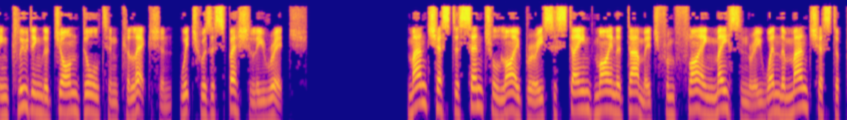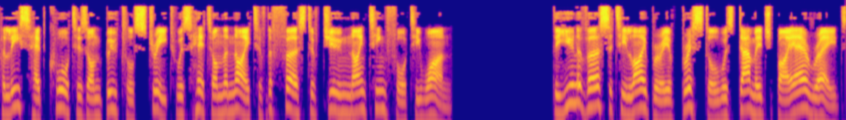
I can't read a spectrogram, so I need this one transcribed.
including the John Dalton collection, which was especially rich. Manchester Central Library sustained minor damage from flying masonry when the Manchester Police Headquarters on Bootle Street was hit on the night of 1 June 1941. The University Library of Bristol was damaged by air raids,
